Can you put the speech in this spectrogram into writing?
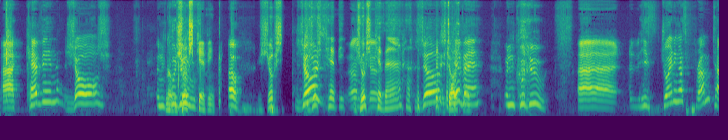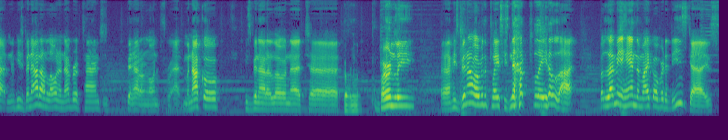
Uh, Kevin George No, Nkoudou. George Kevin. Oh, George. George Kevin. Oh my George Kevin. George George Kevin Nkoudou. Uh, he's joining us from Tottenham. He's been out on loan a number of times. He's been out on loan for, at Monaco. He's been out on loan at uh, Burnley. Burnley. Uh, he's been all over the place. He's not played a lot. But let me hand the mic over to these guys.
